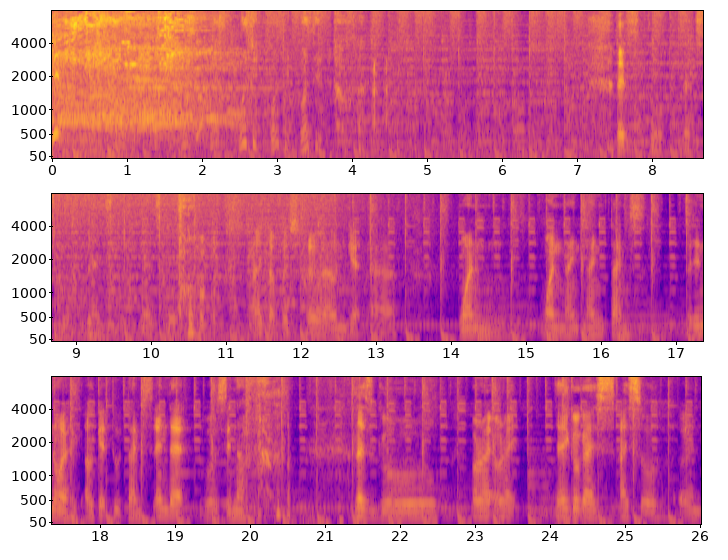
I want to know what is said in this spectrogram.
yes! worth it, worth it, worth it! let's go, let's go, let's go, let's go. I thought for sure I would get uh, one, one nine, nine times. I didn't know I, I'll get two times, and that was enough. Let's go. Alright, alright. There you go, guys. I saw earn.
